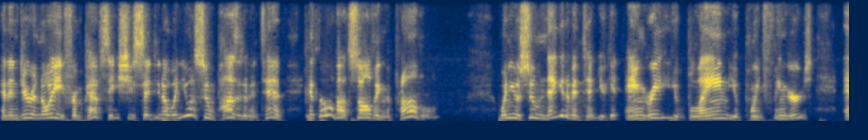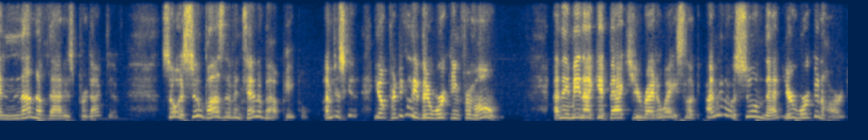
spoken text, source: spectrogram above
And Indira Nooyi from Pepsi, she said, You know, when you assume positive intent, it's all about solving the problem. When you assume negative intent, you get angry, you blame, you point fingers, and none of that is productive. So assume positive intent about people. I'm just, you know, particularly if they're working from home and they may not get back to you right away. So, look, I'm going to assume that you're working hard.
